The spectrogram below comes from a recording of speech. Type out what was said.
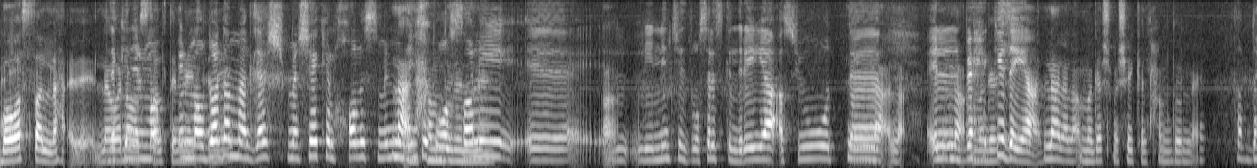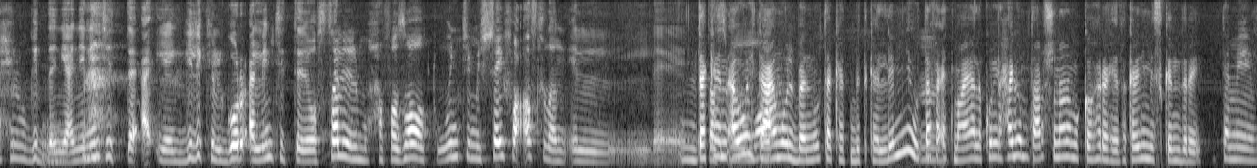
بوصل لح- لو لكن أنا الم... وصلت الناس الموضوع ده. ما جاش مشاكل خالص منه لا، إن أنت. توصلي آه، آه. لأن أنت توصلي اسكندرية أسيوط آه، لا لا جاش. كده يعني لا لا لا ما جاش مشاكل الحمد لله طب ده حلو جدا. يعني إن أنت ت... يجيلك الجرأة اللي أنت توصلي للمحافظات وأنت مش شايفة أصلا ال ده كان أول. تعامل بنوتة كانت بتكلمني واتفقت معايا على كل حاجة وما تعرفش إن أنا من القاهرة هي فاكراني من اسكندرية. تمام.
